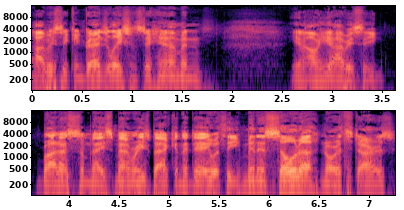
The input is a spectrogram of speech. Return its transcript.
obviously, congratulations to him. And you know, he obviously brought us some nice memories back in the day with the Minnesota North Stars,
